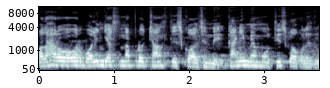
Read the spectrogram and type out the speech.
పదహారు ఓవర్ బౌలింగ్ చేస్తున్నప్పుడు ఛాన్స్ తీసుకోవాల్సింది. కానీ మేము తీసుకోకలేదు.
